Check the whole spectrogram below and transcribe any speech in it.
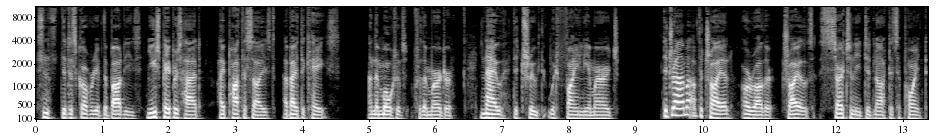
Since the discovery of the bodies, newspapers had hypothesized about the case and the motives for the murder. Now the truth would finally emerge. The drama of the trial, or rather trials, certainly did not disappoint.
